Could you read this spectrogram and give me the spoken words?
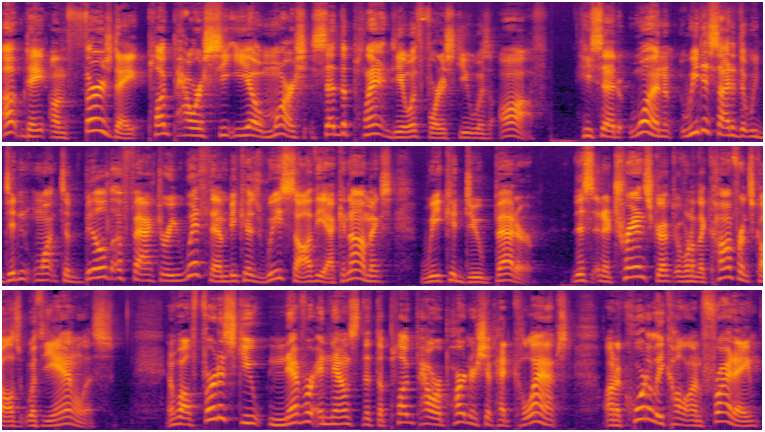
update on Thursday, Plug Power CEO Marsh said the plant deal with Fortescue was off. He said, one, we decided that we didn't want to build a factory with them because we saw the economics, we could do better. This in a transcript of one of the conference calls with the analysts. And while Fortescue never announced that the Plug Power partnership had collapsed, on a quarterly call on Friday,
